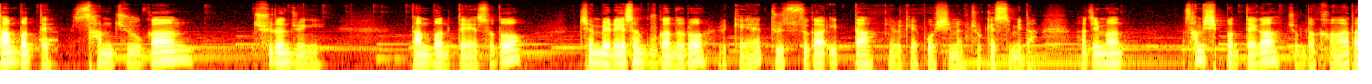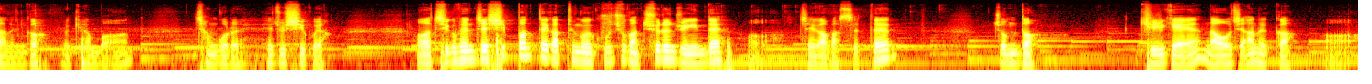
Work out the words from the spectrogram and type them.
단번대 3주간 출연 중이 단번대에서도 전멸 예상 구간으로 이렇게 둘 수가 있다 이렇게 보시면 좋겠습니다. 하지만 30번 대가 좀 더 강하다는 거 이렇게 한번 참고를 해주시고요. 어, 지금 현재 10번 대 같은 건 9주간 출연 중인데 어, 제가 봤을 땐 좀더 길게 나오지 않을까 어,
